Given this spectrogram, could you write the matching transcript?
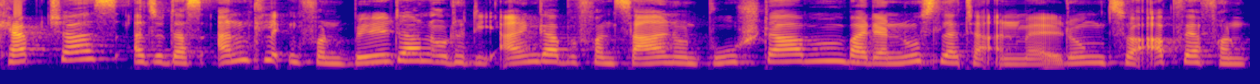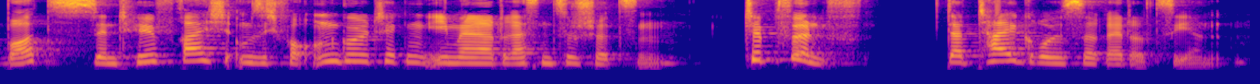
Captures, also das Anklicken von Bildern oder die Eingabe von Zahlen und Buchstaben bei der Newsletter-Anmeldung zur Abwehr von Bots sind hilfreich, um sich vor ungültigen E-Mail-Adressen zu schützen. Tipp 5. Dateigröße reduzieren.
